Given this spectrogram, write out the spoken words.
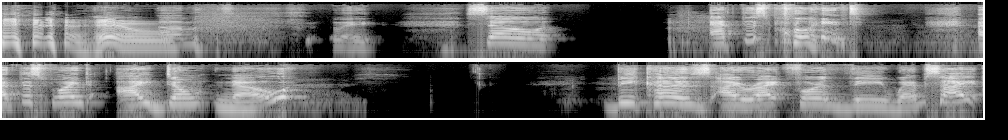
Ew. Um, wait. So at this point, at this point, I don't know because I write for the website,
